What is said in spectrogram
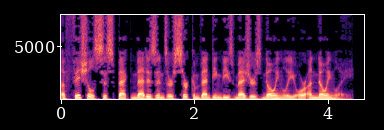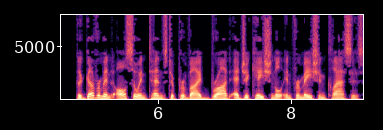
Officials suspect netizens are circumventing these measures knowingly or unknowingly. The government also intends to provide broad educational information classes,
